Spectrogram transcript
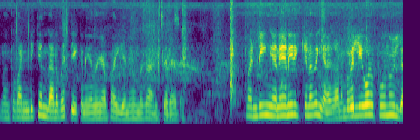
നമുക്ക് വണ്ടിക്ക് എന്താണ് പറ്റിയേക്കണേന്ന് ഞാൻ പയ്യനെ ഒന്ന് കാണിച്ചു തരാം കേട്ടോ. വണ്ടി ഇങ്ങനെയാണ് ഇരിക്കണത്. ഇങ്ങനെ കാണുമ്പോൾ വലിയ കുഴപ്പമൊന്നുമില്ല.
